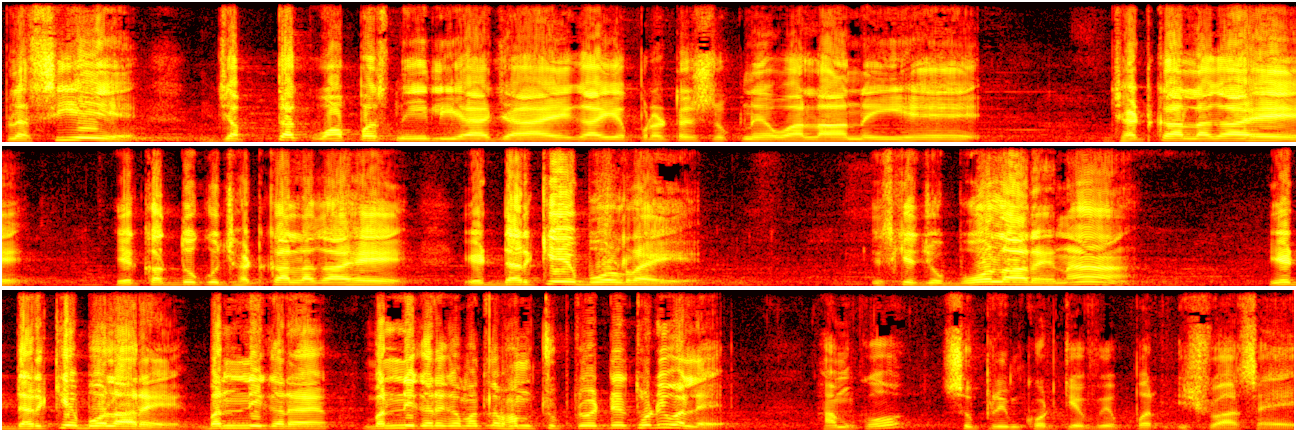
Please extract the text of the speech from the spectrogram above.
plus C A जब तक वापस नहीं लिया जाएगा ये प्रोटेस्ट रुकने वाला नहीं है। झटका लगा है ये कद्दू को झटका लगा है ये डर के बोल रहे हैं। इसके जो बोल आ रहे हैं ना ये डर के बोल आ रहे बंद नहीं करे बंद नहीं करेगा मतलब हम चुप बैठे थोड़ी वाले हमको सुप्रीम कोर्ट के ऊपर विश्वास है।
